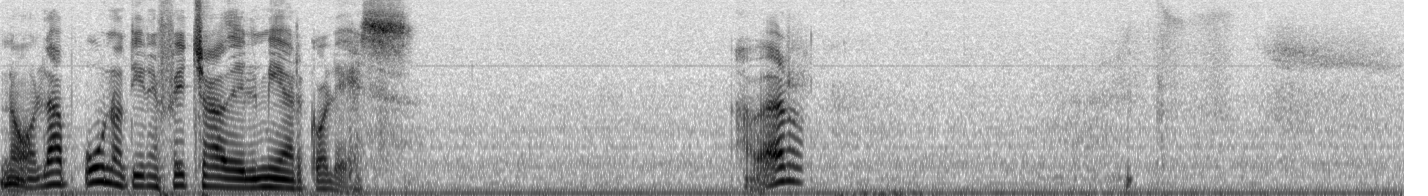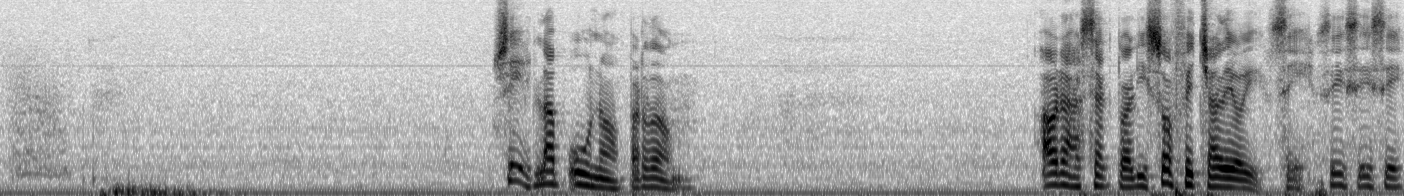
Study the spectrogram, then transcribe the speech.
No, Lab 1 tiene fecha del miércoles. A ver. Sí, Lab 1, perdón. Ahora se actualizó fecha de hoy. Sí, sí, sí, sí.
